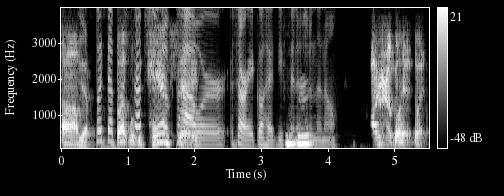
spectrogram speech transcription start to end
Yeah. Um, yep. But the perception of power. Say, sorry, go ahead. You finish, mm-hmm. and then I'll. Oh no, no, go ahead. Go ahead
